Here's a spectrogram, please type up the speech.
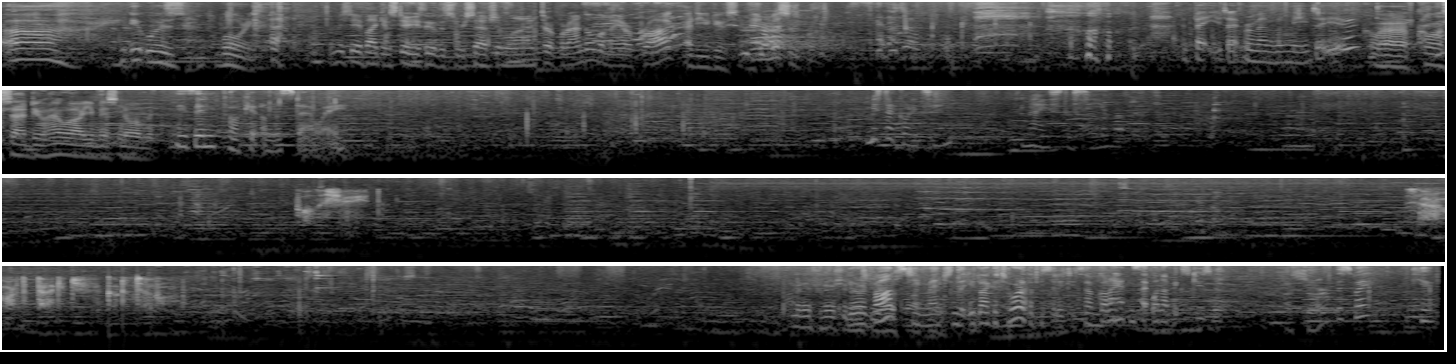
Uh, it was boring. Let me see if I can steer you through this reception line. To Brandel, the mayor of Prague, How do you do, sir? and Mrs. Brandel. I bet you don't remember me, do you? Well, of course I do. How are you, Miss Norman? He's in pocket on the stairway. Mr. Golitsyn, nice to see you. Shade. Sarah Martha package. Go to two. I'm going to introduce you to Your Mr. advance team mentioned that you'd like a tour of the facility, so I've gone ahead and set one up. Excuse me. Uh, sir? This way? Thank you.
